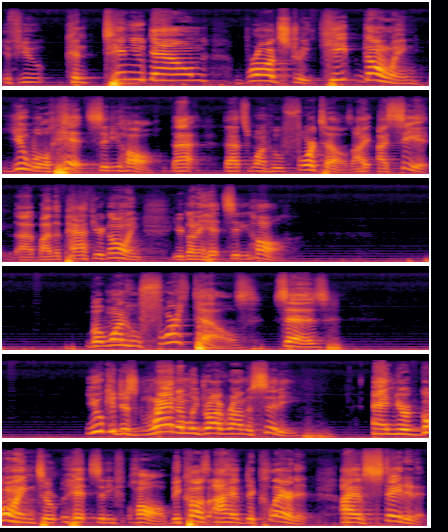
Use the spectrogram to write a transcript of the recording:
if you continue down Broad Street, keep going, you will hit City Hall. That, that's one who foretells. I, I see it uh, by the path you're going, you're going to hit City Hall. But one who forthtells says, you could just randomly drive around the city and you're going to hit City Hall because I have declared it, I have stated it.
